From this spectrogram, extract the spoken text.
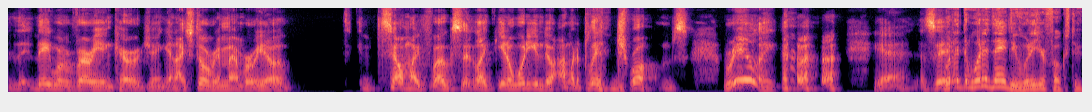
the they were very encouraging, and I still remember, you know, tell my folks that like, you know, what are you gonna do? I'm going to play the drums. Really? yeah, that's it. What did, what did they do? What did your folks do?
